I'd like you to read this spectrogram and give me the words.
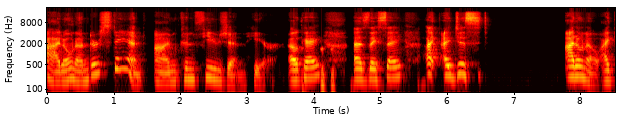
I don't understand. I'm confusion here. Okay. As they say, I, I just, I don't know. I,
